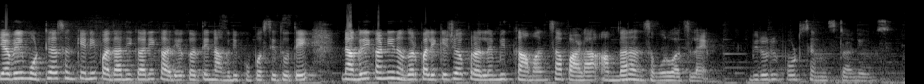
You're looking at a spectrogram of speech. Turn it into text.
यावेळी मोठ्या संख्येने पदाधिकारी कार्यकर्ते नागरिक उपस्थित होते. नागरिकांनी नगरपालिकेच्या प्रलंबित कामांचा पाढा आमदारांसमोर वाचलाय. Bureau report seven star news.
